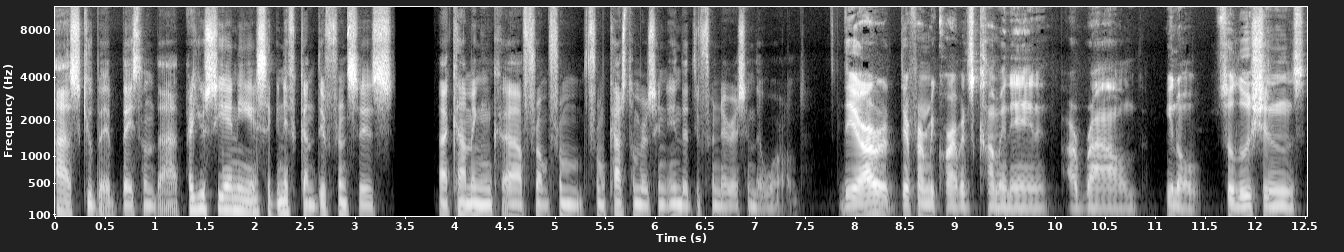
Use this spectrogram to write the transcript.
ask you based on that: Are you seeing any significant differences uh, coming uh, from from from customers in, in the different areas in the world? There are different requirements coming in around you know solutions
